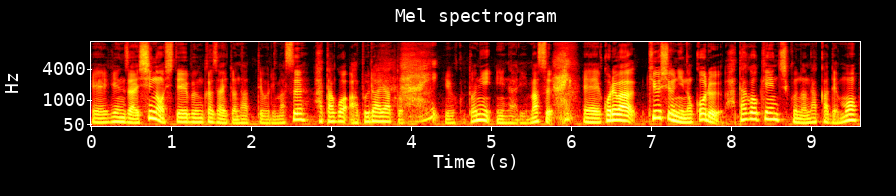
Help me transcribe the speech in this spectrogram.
えー現在市の指定文化財となっております旅籠油屋とはい。いうことになります。はい。えーこれは九州に残る旅籠建築の中でも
